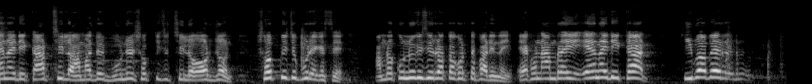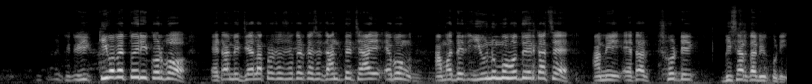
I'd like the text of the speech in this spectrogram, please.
এনআইডি কার্ড ছিল, আমাদের বোনের সব কিছু ছিল, অর্জন সব কিছু পুড়ে গেছে। আমরা কোনো কিছু রক্ষা করতে পারি নাই। এখন আমরা এই এনআইডি কার্ড কীভাবে কীভাবে তৈরি করব? এটা আমি জেলা প্রশাসকের কাছে জানতে চাই এবং আমাদের ইউনু মহোদয়ের কাছে আমি এটার সঠিক বিচার দাবি করি।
